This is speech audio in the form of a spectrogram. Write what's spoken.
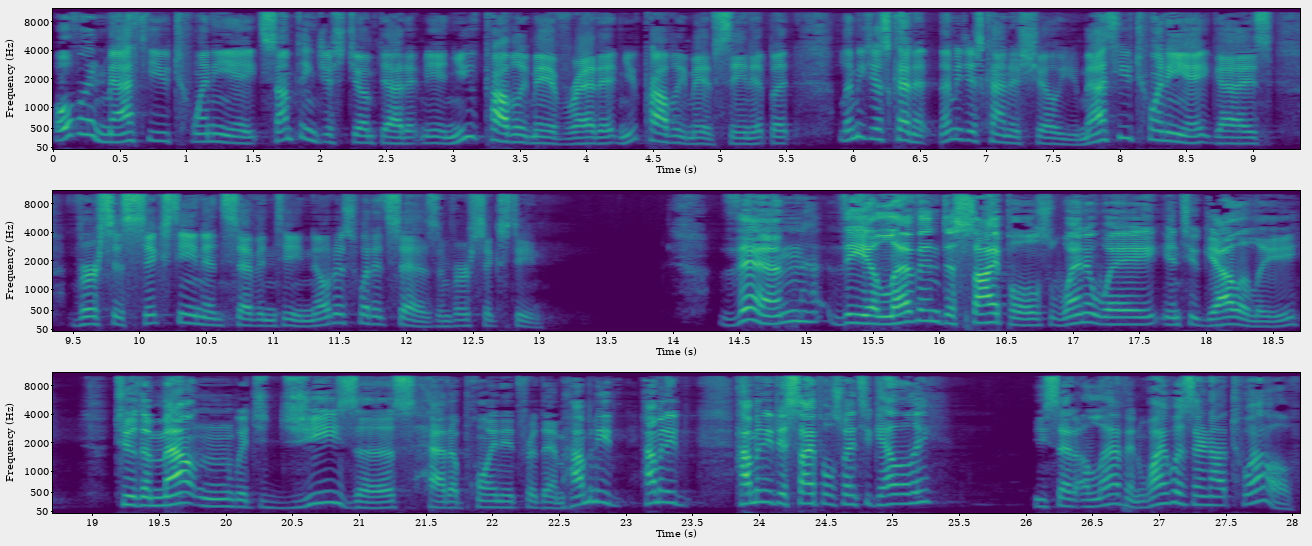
Over in Matthew 28, something just jumped out at me, and you probably may have read it, and you probably may have seen it, but let me just kind of, let me just kind of show you. Matthew 28, guys, verses 16 and 17. Notice what it says in verse 16. Then the eleven disciples went away into Galilee, to the mountain which Jesus had appointed for them. How many, how many, how many disciples went to Galilee? He said 11. Why was there not 12?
